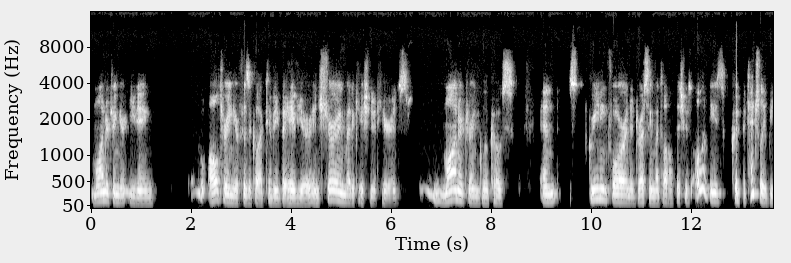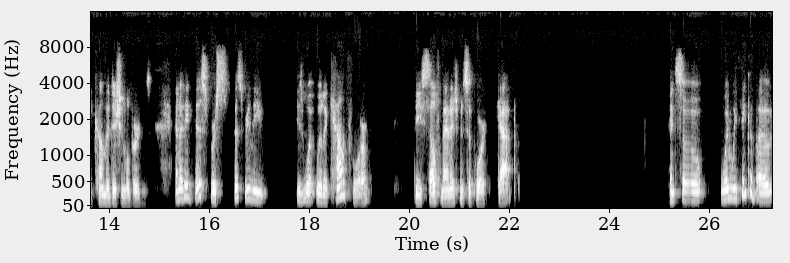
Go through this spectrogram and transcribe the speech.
monitoring your eating, altering your physical activity behavior, ensuring medication adherence, monitoring glucose, and screening for and addressing mental health issues, all of these could potentially become additional burdens. And I think this this really is what will account for the self-management support gap. And so when we think about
